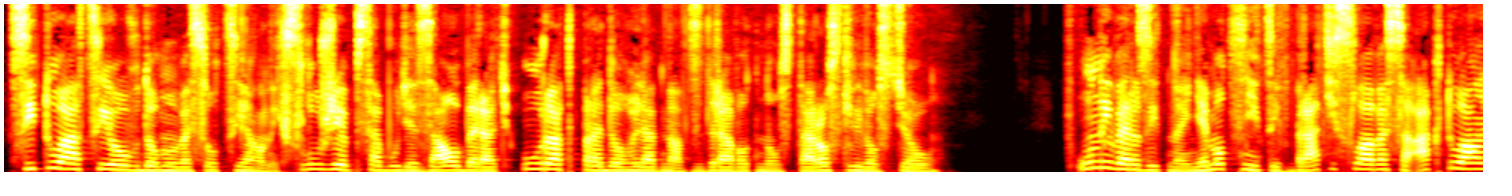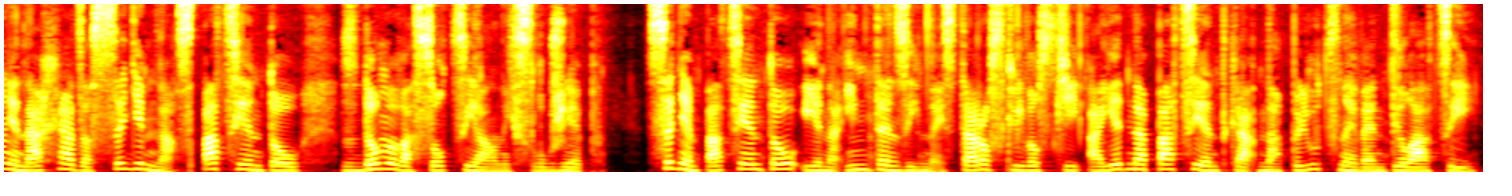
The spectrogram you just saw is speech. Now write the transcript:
Situáciou v domove sociálnych služieb sa bude zaoberať Úrad pre dohľad nad zdravotnou starostlivosťou. V univerzitnej nemocnici v Bratislave sa aktuálne nachádza 17 pacientov z domova sociálnych služieb. 7 pacientov je na intenzívnej starostlivosti a jedna pacientka na pľúcnej ventilácii.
